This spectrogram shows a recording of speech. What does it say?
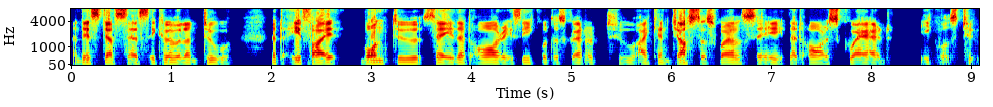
And this just says equivalent to, that if I want to say that r is equal to square root 2, I can just as well say that r squared equals 2,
